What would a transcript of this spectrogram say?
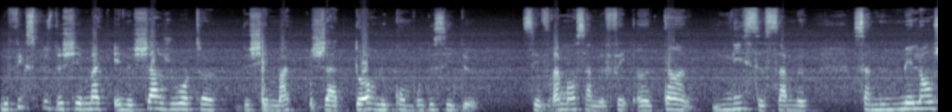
le Fix Plus de chez MAC et le Charge Water de chez MAC. J'adore le combo de ces deux. C'est vraiment, ça me fait un teint lisse, ça me, Ça me mélange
